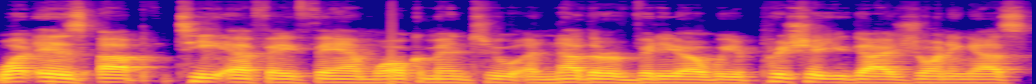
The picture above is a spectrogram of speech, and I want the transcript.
What is up, TFA fam? Welcome into another video. We appreciate you guys joining us.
